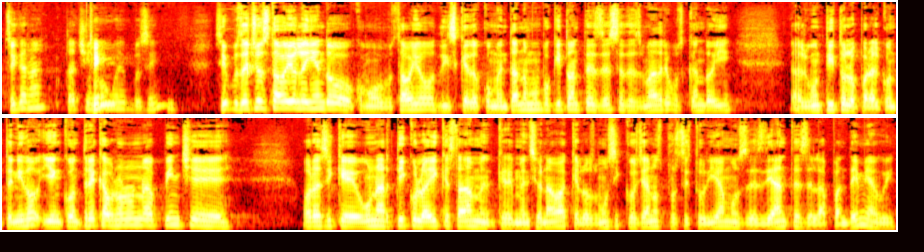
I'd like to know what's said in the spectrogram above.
Sí, carnal, está chingón, Sí. güey, pues sí. Sí, pues de hecho estaba yo leyendo, como estaba yo disque documentándome un poquito antes de ese desmadre, buscando ahí algún título para el contenido y encontré, cabrón, una pinche... Ahora sí que un artículo ahí que estaba que mencionaba que los músicos ya nos prostituíamos desde antes de la pandemia, güey.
